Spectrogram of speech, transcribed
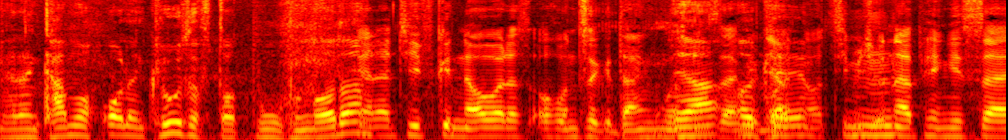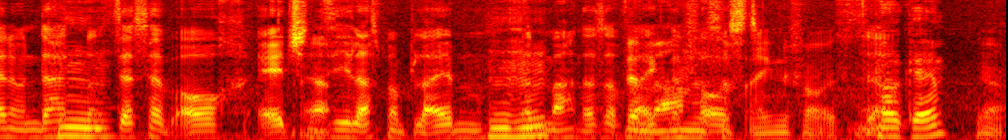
ja, dann kann man auch All-Inclusive dort buchen, oder? Relativ genau war das auch unser Gedanke, muss Ja, man sagen. okay. Wir wollten auch ziemlich Mhm. unabhängig sein und da hatten wir uns deshalb auch Agency, lass mal bleiben und machen das auf wir eigene machen das Faust. auf eigene Faust. Ja. Okay. Ja.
